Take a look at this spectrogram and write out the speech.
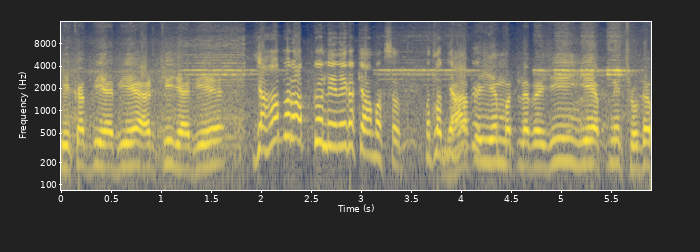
पिकअप भी हैवी है, हर चीज़ हैवी है। यहाँ पर आपको लेने का क्या मकसद? मतलब यहाँ पे ये मतलब है जी ये अपने छोटे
